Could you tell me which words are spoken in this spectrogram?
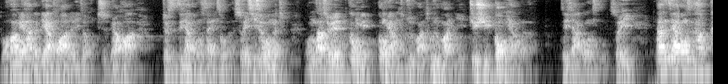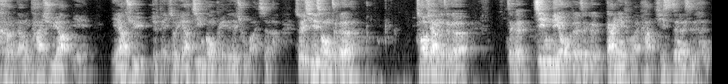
某方面它的量化的一种指标化，就是这家公司在做的。所以其实我们。我们纳税人供养供养图书馆，图书馆也继续供养了这家公司。所以，但是这家公司它可能它需要也也要去，就等于说也要进贡给这些出版社啊。所以，其实从这个抽象的这个这个金流的这个概念图来看，其实真的是很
